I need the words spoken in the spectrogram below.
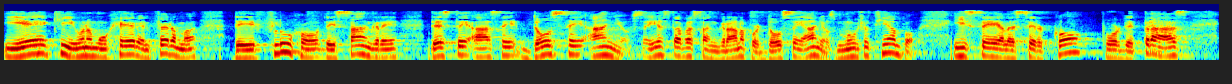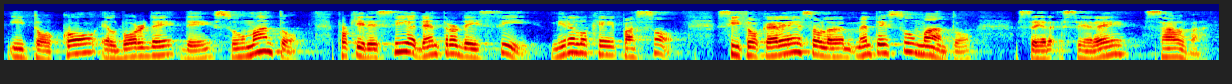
Y he aquí una mujer enferma de flujo de sangre desde hace doce años. Ella estaba sangrando por doce años, mucho tiempo. Y se le acercó por detrás y tocó el borde de su manto. Porque decía dentro de sí, mira lo que pasó. Si tocaré solamente su manto, seré salva.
